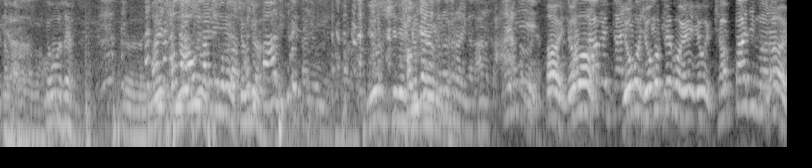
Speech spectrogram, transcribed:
더 야, 빠르다고. 여보세요. 어, 아니 전 나오고 달리는 거보다 정정. 빠지게 달리는 거. 여수 시내 정자가. 그러더라니까 나는 깜짝 아니. 아, 요거, 요거, 요거. 빼고 해, 요거. 저 빠지면 어,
